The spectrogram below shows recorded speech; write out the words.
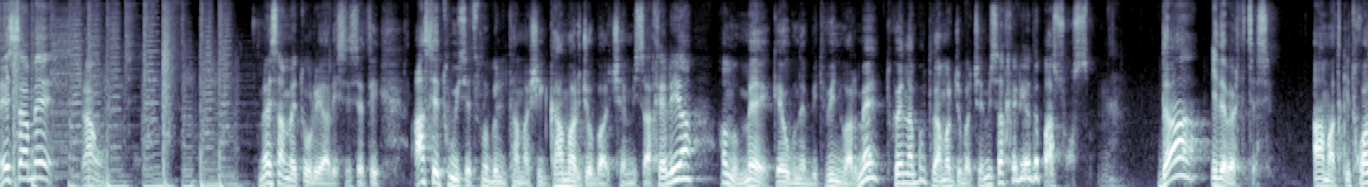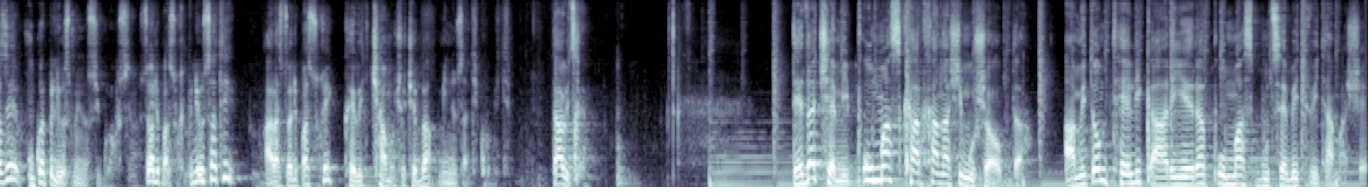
მესამე რაუნდი. მესამე ტური არის ისეთი, ასე თუ ისე ცნობილი თამაში გამარჯობა ჩემი სახელია, ანუ მე გეუბნებით ვინ ვარ მე, თქვენ ამბობთ გამარჯობა ჩემი სახელია და პასუხს. და კიდევ ერთი წესი. ამათ კითხვაზე უკვე პლუს მინუსი გვაქვს. სწორი პასუხი პლუსათი, არასწორი პასუხი ქვევით ჩამოჩოჩება მინუსათი ქუბით. დავიწყე. დედაჩემი პუმას ქარხანაში მუშაობდა. ამიტომ მთელი კარიერა პუმას ბუცებით ვითამაშე.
